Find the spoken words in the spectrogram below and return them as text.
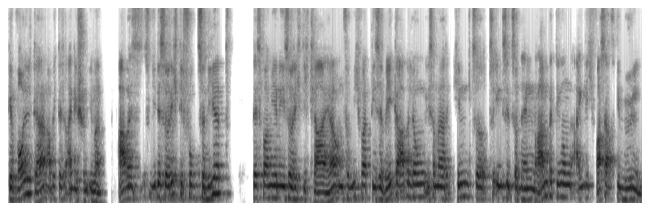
gewollt, ja, habe ich das eigentlich schon immer. Aber es, wie das so richtig funktioniert, das war mir nie so richtig klar. Ja. Und für mich war diese Weggabelung, ich sag mal, hin zu, zu institutionellen Rahmenbedingungen eigentlich Wasser auf die Mühlen.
